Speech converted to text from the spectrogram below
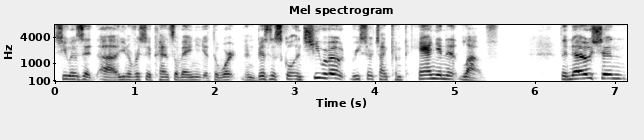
she was at uh, University of Pennsylvania at the Wharton Business School, and she wrote research on companionate love. The notion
